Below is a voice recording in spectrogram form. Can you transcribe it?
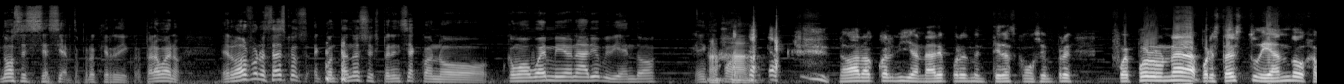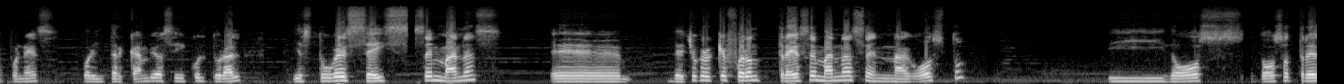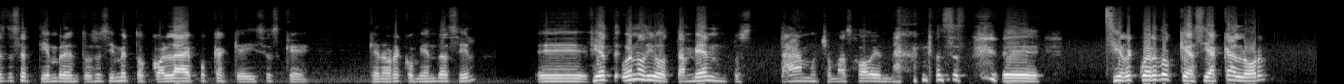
No sé si sea cierto, pero qué ridículo. Pero bueno, el Rodolfo nos está contando su experiencia como, como buen millonario viviendo en Japón. Ajá. No, no, cuál millonario, puras mentiras, como siempre. Fue por una, por estar estudiando japonés, por intercambio así cultural, y estuve seis semanas. Eh, de hecho, creo que fueron tres semanas en agosto y dos, dos o tres de septiembre. Entonces sí me tocó la época que dices que, que no recomiendas ir. Eh, fíjate, bueno, digo, también, pues estaba mucho más joven. Entonces, eh, sí recuerdo que hacía calor,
